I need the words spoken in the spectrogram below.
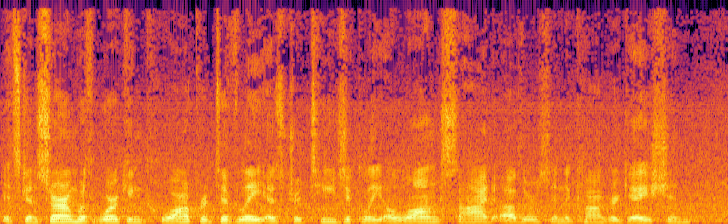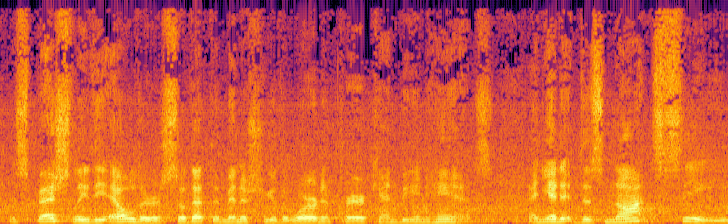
It's concerned with working cooperatively and strategically alongside others in the congregation, especially the elders, so that the ministry of the word and prayer can be enhanced. And yet it does not see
